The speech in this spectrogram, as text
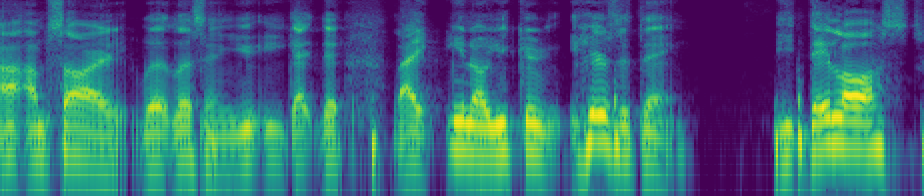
I, I'm sorry. Li- listen, you, you got the, like, you know, you can here's the thing. They lost.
